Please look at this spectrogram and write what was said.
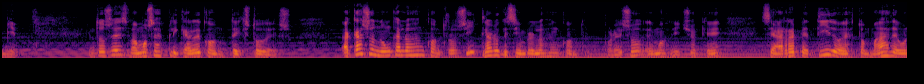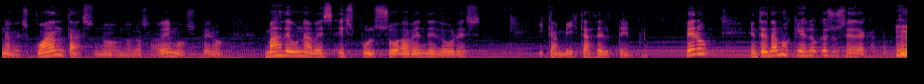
Bien, entonces vamos a explicar el contexto de eso. ¿Acaso nunca los encontró? Sí, claro que siempre los encontró. Por eso hemos dicho que se ha repetido esto más de una vez. ¿Cuántas? No, no lo sabemos, pero más de una vez expulsó a vendedores y cambistas del templo. Pero entendamos qué es lo que sucede acá.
